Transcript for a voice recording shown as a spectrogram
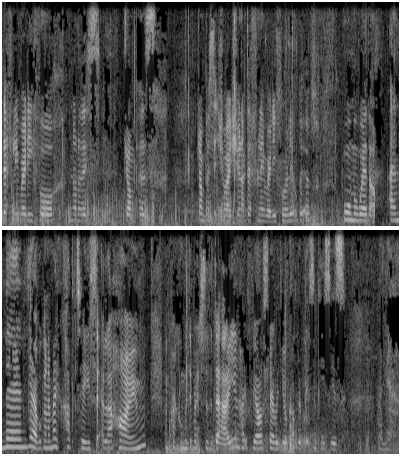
Definitely ready for none of this jumpers, jumper situation. I'm definitely ready for a little bit of warmer weather and then yeah we're going to make a cup of tea settle at home and crack on with the rest of the day. And hopefully i'll share with you a couple of bits and pieces. And yeah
